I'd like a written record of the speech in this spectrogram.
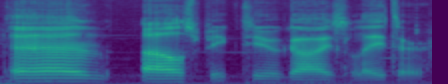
And I'll speak to you guys later.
